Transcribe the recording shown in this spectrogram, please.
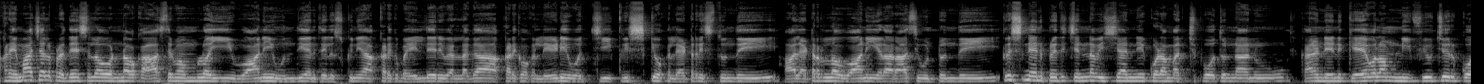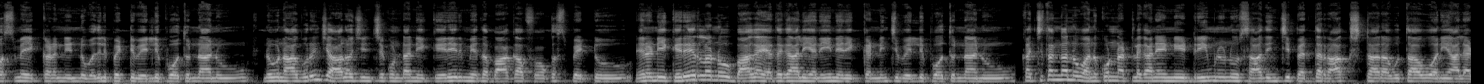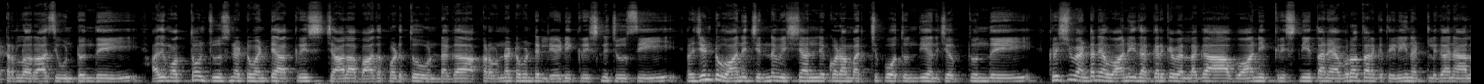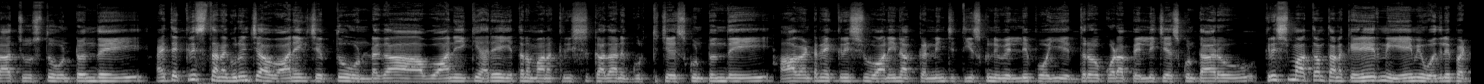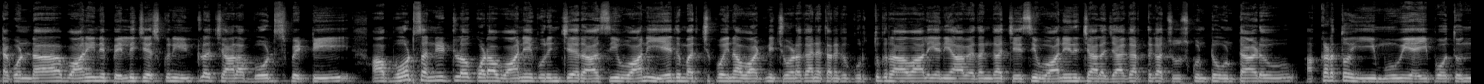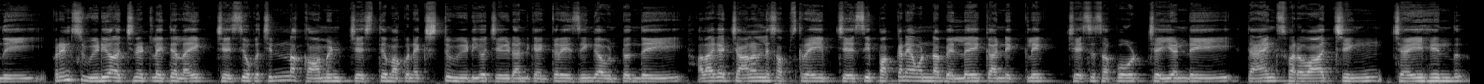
అక్కడ హిమాచల్ ప్రదేశ్లో ఉన్న ఒక ఆశ్రమంలో ఈ వాణి ఉంది అని తెలుసుకుని అక్కడికి బయలుదేరి వెళ్ళగా అక్కడికి ఒక లేడీ వచ్చి క్రిష్కి ఒక లెటర్ ఇస్తుంది. ఆ లెటర్లో వాణి ఇలా రాసి ఉంటుంది. క్రిష్ నేను ప్రతి చిన్న విషయాన్ని కూడా మర్చిపోతున్నాను. కానీ నేను కేవలం నీ ఫ్యూచర్ కోసమే ఇక్కడ నిన్ను వదిలిపెట్టి వెళ్ళిపోతున్నాను. నువ్వు నా గురించి ఆలోచించకుండా నీ కెరీర్ మీద బాగా ఫోకస్ పెట్టు. నేను నీ కెరీర్లో నువ్వు బాగా ఎదగాలి అని నేను ఇక్కడి నుంచి వెళ్ళిపోతున్నాను. ఖచ్చితంగా నువ్వు అనుకున్నట్లుగానే నీ డ్రీమ్ను నువ్వు సాధించి పెద్ద రాక్ స్టార్ అవుతావు అని ఆ లెటర్లో రాసి ఉంటుంది. అది మొత్తం చూసినటువంటి ఆ క్రిష్ చాలా బాధపడుతూ ఉండగా అక్కడ ఉన్నటువంటి లేడీ క్రిష్ని చూసి ప్రజెంట్ వాణి చిన్న విషయాల్ని కూడా మర్చిపోతుంది అని చెప్తుంది క్రిష్ వెంటనే వాణి దగ్గరికి వెళ్ళగా ఆ వాణి క్రిష్ని తన ఎవరో తనకు తెలియనట్లుగానే అలా చూస్తూ ఉంటుంది. అయితే క్రిష్ తన గురించి ఆ వాణికి చెప్తూ ఉండగా ఆ వాణికి అరే ఇతను మన క్రిష్ కదా అని గుర్తు చేసుకుంటుంది. ఆ వెంటనే క్రిష్ వాణిని అక్కడి నుంచి తీసుకుని వెళ్ళిపోయి ఇద్దరు కూడా పెళ్ళి చేసుకుంటారు. క్రిష్ మాత్రం తన కెరీర్ని ఏమి వదిలిపెట్టకుండా వాణిని పెళ్ళి చేసుకుని ఇంట్లో చాలా బోర్డ్స్ పెట్టి ఆ బోర్డ్స్ అన్నింటిలో కూడా వాణి గురించే రాసి వాణి ఏది మర్చిపోయినా వాటిని చూడగానే తనకు గుర్తుకు రావాలి అని ఆ విధంగా చేసి వాణిని చాలా జాగ్రత్తగా చూసుకుంటూ ఉంటాడు. అక్కడతో ఈ మూవీ అయిపోతుంది. ఫ్రెండ్స్ వీడియో నచ్చినట్లయితే లైక్ చేసి ఒక చిన్న కామెంట్ చేస్తే మాకు నెక్స్ట్ వీడియో చేయడానికి ఎంకరేజింగ్గా ఉంటుంది. అలాగే ఛానల్ని సబ్స్క్రైబ్ చేసి పక్కనే ఉన్న బెల్ ఐకాన్ని క్లిక్ చేసి సపోర్ట్ చేయండి. Thanks for watching. జై హింద్.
